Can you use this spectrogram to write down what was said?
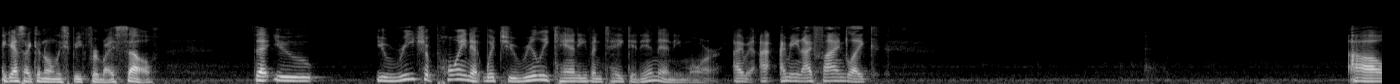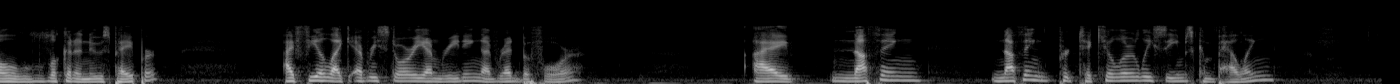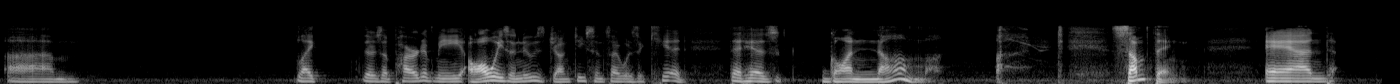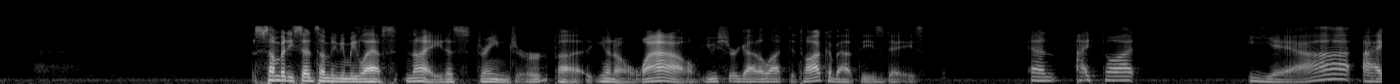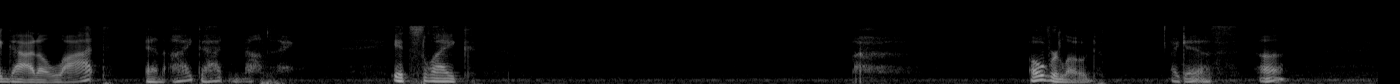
I guess I can only speak for myself that you you reach a point at which you really can't even take it in anymore. I I, I mean, I find like I'll look at a newspaper. I feel like every story I'm reading I've read before. I nothing nothing particularly seems compelling. Um, like there's a part of me, always a news junkie since I was a kid, that has gone numb. Something. And somebody said something to me last night, a stranger, uh, you know, wow, you sure got a lot to talk about these days. And I thought, yeah, I got a lot, and I got nothing. It's like overload, I guess, huh?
